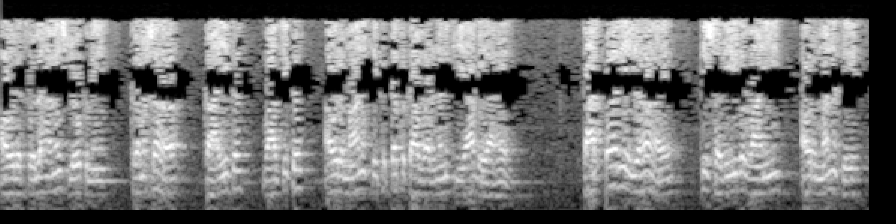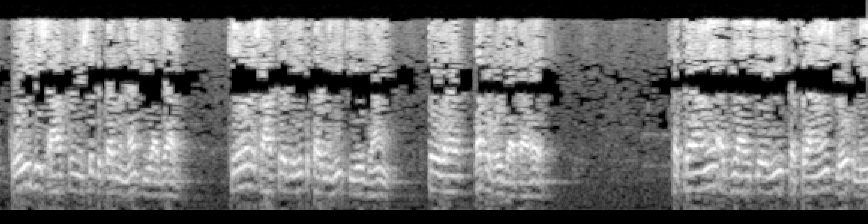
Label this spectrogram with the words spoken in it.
और सोलहवें श्लोक में क्रमशः कायिक, वाचिक और मानसिक तप का वर्णन किया गया है। तात्पर्य यह है कि शरीर, वाणी और मन से कोई भी शास्त्र निषिद्ध कर्म न किया जाए, केवल शास्त्र विहित कर्म ही किए जाएँ। तो वह तप हो जाता है। सत्रहवें अध्याय के ही सत्रहवें श्लोक में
